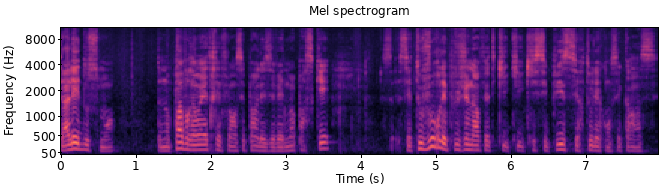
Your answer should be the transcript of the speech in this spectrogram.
d'aller doucement, de ne pas vraiment être influencé par les événements parce que c'est toujours les plus jeunes en fait qui, qui, qui s'épuisent sur toutes les conséquences.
